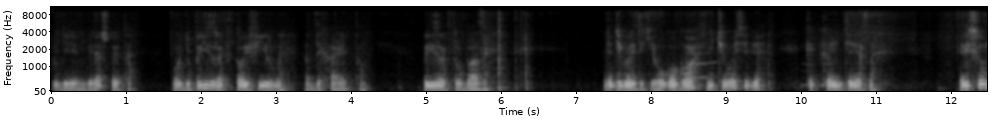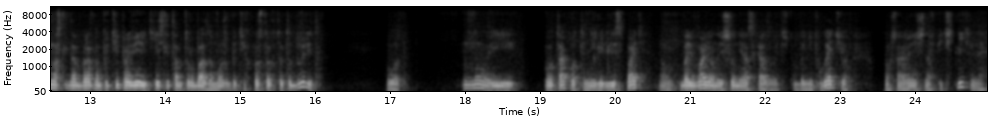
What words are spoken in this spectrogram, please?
в деревне, говорят, что это вроде призрак той фирмы отдыхает там. Призрак турбазы. Люди говорят такие, ого-го, ничего себе, как интересно. Решил на, на обратном пути проверить, есть ли там турбаза. Может быть, их просто кто-то дурит. Вот. Ну и вот так вот они легли спать. Ну, Вале он решил не рассказывать, чтобы не пугать ее, потому что она женщина впечатлительная.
